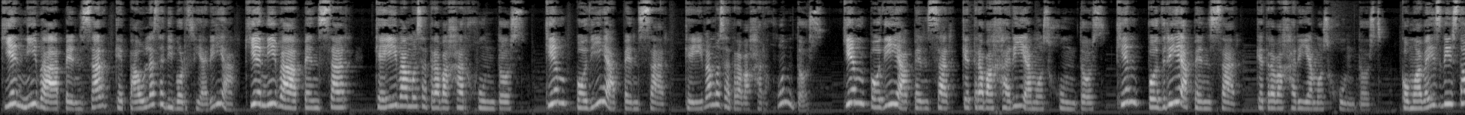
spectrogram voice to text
¿Quién iba a pensar que Paula se divorciaría? ¿Quién iba a pensar que íbamos a trabajar juntos? ¿Quién podía pensar que íbamos a trabajar juntos? ¿Quién podía pensar que trabajaríamos juntos? ¿Quién podría pensar que trabajaríamos juntos? Como habéis visto,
